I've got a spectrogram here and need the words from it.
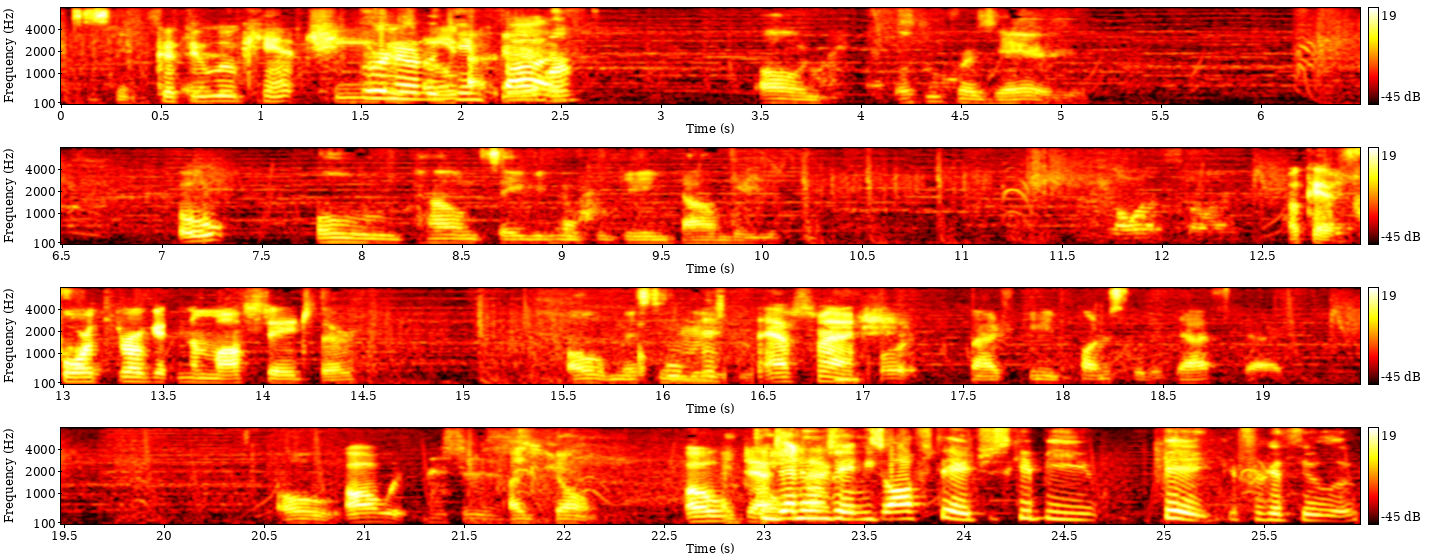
this is getting Cthulhu can't cheat. We're gonna his go to game platform. five. Oh, looking for Zaire. Oh, Oh, Pound saving him from getting down B. okay. Fourth throw getting him off stage there. Oh, missing Oh, the missed an F smash. Or Smash getting punished with a dash attack. Oh, Oh, it misses. I don't. Oh, I dash attack. saying he's off stage. This could be big for Cthulhu.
